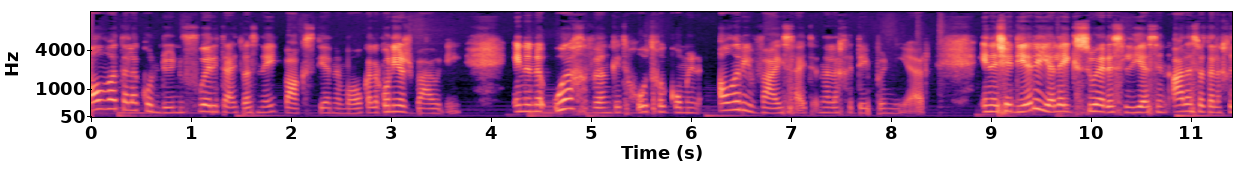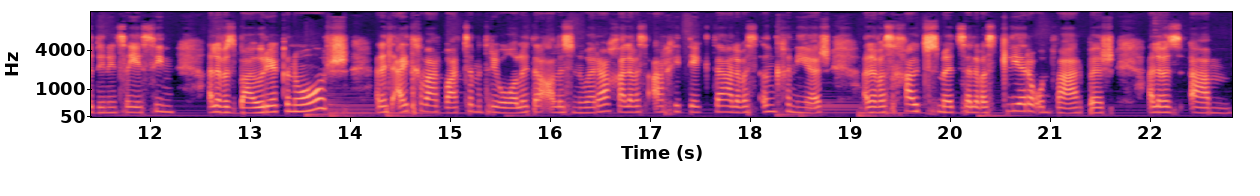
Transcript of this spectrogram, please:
Al wat hulle kon doen voor die tyd was net bakstene maak. Hulle kon nie eens bou nie. En in 'n oogwink het God gekom en al die wysheid in hulle gedeponeer. En as jy deur die hele Eksodus lees en alles wat hulle gedoen het, sal jy sien hulle was bourekenaars. Hulle het uitgewerk watse materiale het hulle alles nodig. Hulle was argitekte, hulle was ingenieurs, hulle was goudsmids, hulle was klereontwerpers, hulle was um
